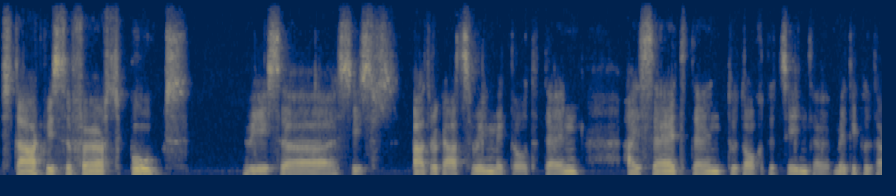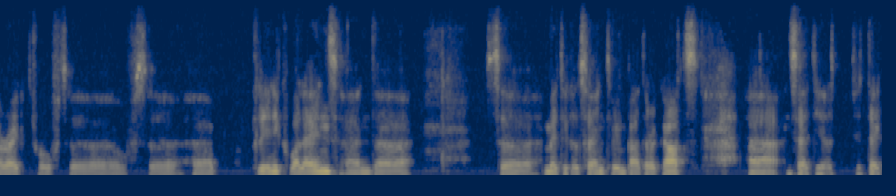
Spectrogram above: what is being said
start with the first books with uh, this Bad Ragaz ring method, then I said then to Dr. Zinn, the medical director of the of the uh, Clinic Valens and uh, the medical center in Bad Ragaz, uh, said yeah, they,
